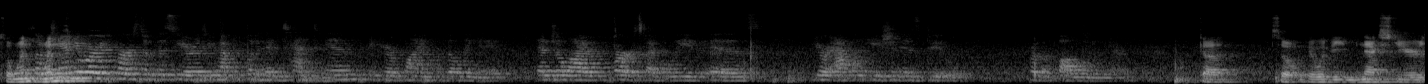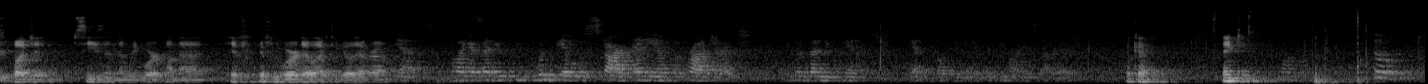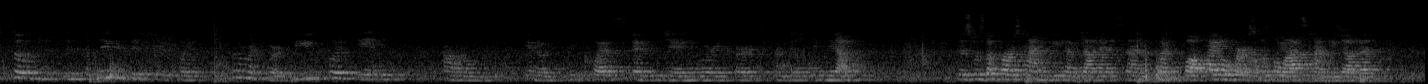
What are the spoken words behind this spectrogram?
So when, So when, January 1st of this year is you have to put an intent in if you're applying for building aid. Then July 1st, I believe, is your application is due for the following year. got it. So it would be next year's budget season that we'd work on that, if, if we were to elect to go that route. Yes, like I said, you you wouldn't be able to start any of the project because then you can't get the building if you've already started. Okay, thank you. So, so in a bigger district like Somersworth, do you put in, um, you know, requests every January first for building? No. This was the first time we have done it since, when- well, Heidelberg was the last time we got it.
